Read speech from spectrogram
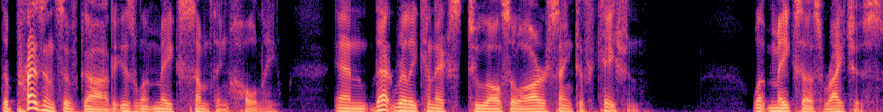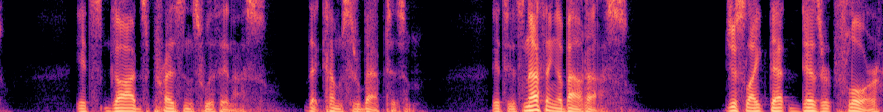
The presence of God is what makes something holy. And that really connects to also our sanctification what makes us righteous. It's God's presence within us that comes through baptism. It's it's nothing about us. Just like that desert floor,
